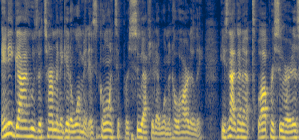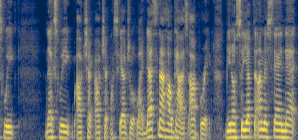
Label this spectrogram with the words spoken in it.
Any guy who's determined to get a woman is going to pursue after that woman wholeheartedly. He's not gonna, well, I'll pursue her this week next week I'll check I'll check my schedule. Like that's not how guys operate. You know, so you have to understand that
